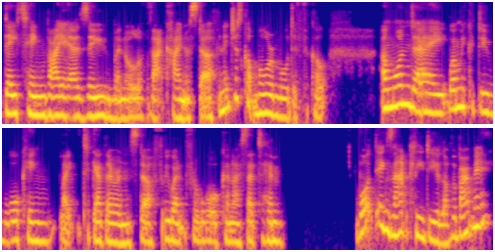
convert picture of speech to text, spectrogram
dating via Zoom and all of that kind of stuff. And it just got more and more difficult. And one day when we could do walking like together and stuff, we went for a walk and I said to him, What exactly do you love about me?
